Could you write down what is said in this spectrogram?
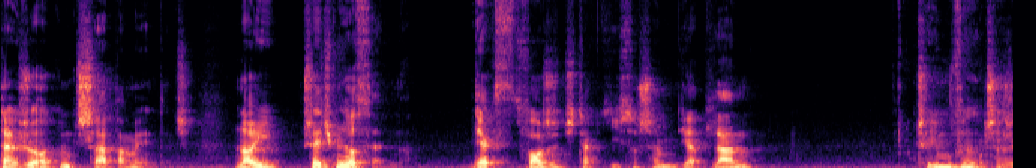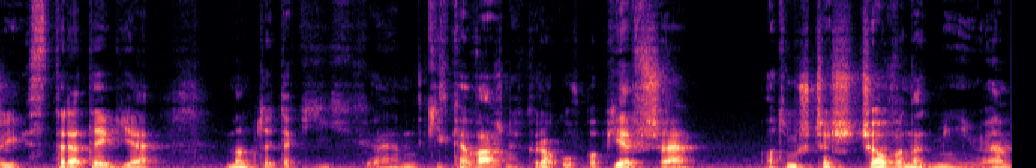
także o tym trzeba pamiętać. No i przejdźmy do sedna. Jak stworzyć taki social media plan, czyli mówiąc szerzej, strategię? Mam tutaj takich um, kilka ważnych kroków. Po pierwsze, o tym już częściowo nadmieniłem,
